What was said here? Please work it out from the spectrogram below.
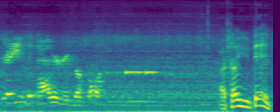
Drained the battery before. I thought you did.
